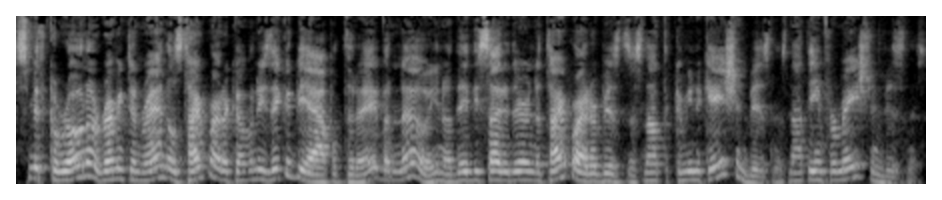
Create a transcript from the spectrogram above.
Smith Corona, Remington Randall's typewriter companies, they could be Apple today, but no, you know, they decided they're in the typewriter business, not the communication business, not the information business.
